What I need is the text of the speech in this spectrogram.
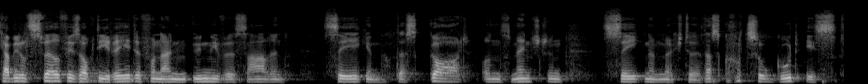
Kapitel 12 ist auch die Rede von einem universalen Segen, dass Gott uns Menschen segnen möchte, dass Gott so gut ist,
